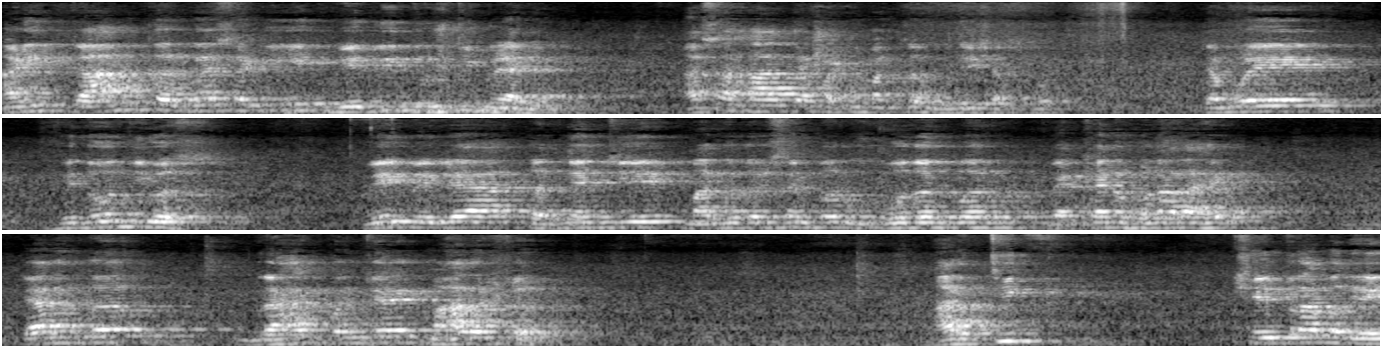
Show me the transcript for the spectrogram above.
आणि काम करण्यासाठी एक वेगळी दृष्टी मिळावी असा हा त्या पाठीमागचा उद्देश असतो. त्यामुळे हे दोन दिवस वेगवेगळ्या तज्ज्ञांचे मार्गदर्शनपर उद्बोधनपर व्याख्यानं होणार आहे त्यानंतर ग्राहक पंचायत महाराष्ट्र आर्थिक क्षेत्रामध्ये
